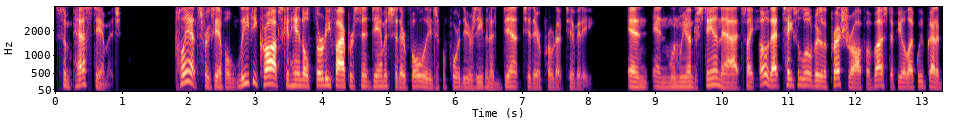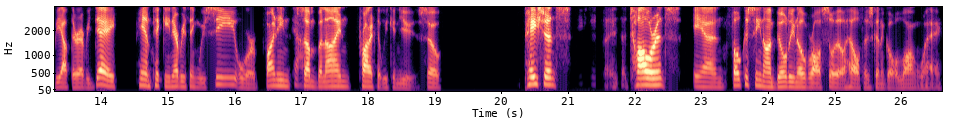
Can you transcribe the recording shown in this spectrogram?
some pest damage. Plants, for example, leafy crops can handle 35% damage to their foliage before there's even a dent to their productivity. And and when we understand that, it's like, oh, that takes a little bit of the pressure off of us to feel like we've got to be out there every day handpicking everything we see or finding yeah. some benign product that we can use. So, patience, uh, tolerance, and focusing on building overall soil health is going to go a long way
